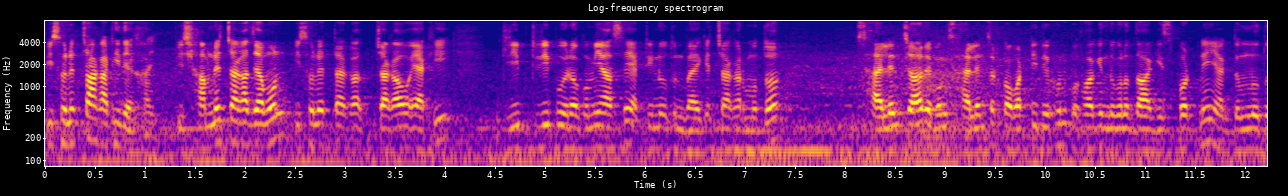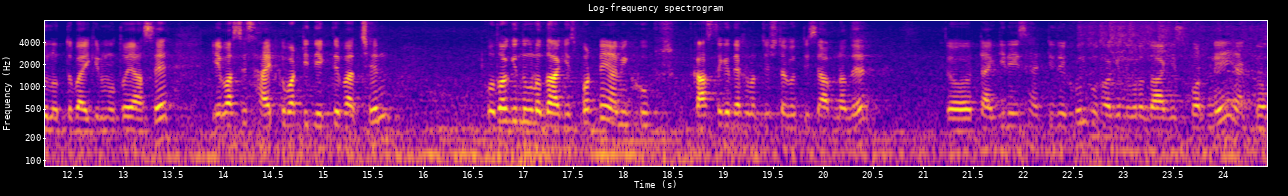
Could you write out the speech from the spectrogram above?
পিছনের চাকাটি দেখায় সামনের চাকা যেমন, পিছনের টাকা চাকাও একই। গ্রিপ ট্রিপ ওই রকমই আছে, একটি নতুন বাইকের চাকার মতো। সাইলেন্সার এবং সাইলেন্সার কভারটি দেখুন, কোথাও কিন্তু কোনো দাগ স্পট নেই, একদম নতুনত্ব বাইকের মতোই আছে। এবার সে সাইড কভারটি দেখতে পাচ্ছেন। কোথাও কিন্তু কোনো দাগ স্পট নেই, আমি খুব কাছ থেকে দেখানোর চেষ্টা করতেছি আপনাদের। তো ট্যাঙ্কির এই সাইডটি দেখুন, কোথাও কিন্তু কোনো দাগ স্পট নেই, একদম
